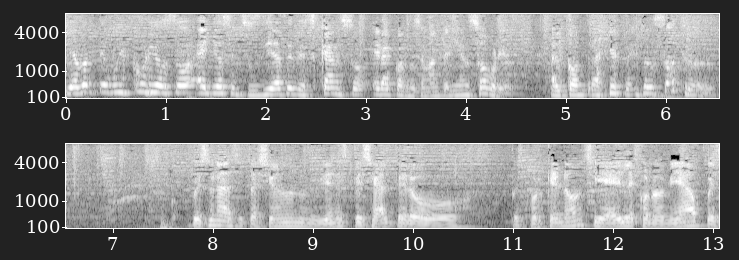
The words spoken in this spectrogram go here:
Y aparte muy curioso, ellos en sus días de descanso era cuando se mantenían sobrios, al contrario de nosotros. Pues una situación bien especial, pero pues ¿por qué no? Si hay la economía, pues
